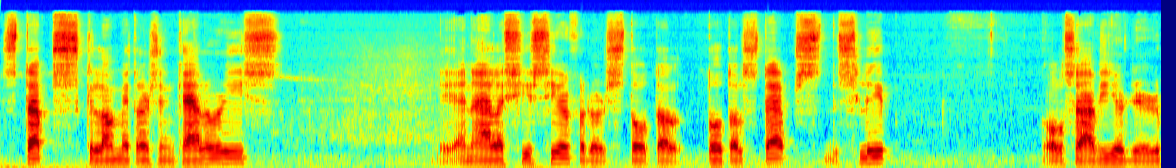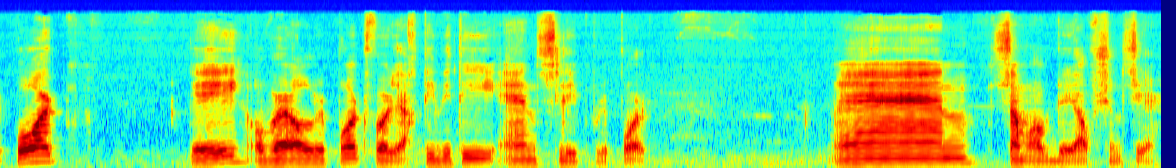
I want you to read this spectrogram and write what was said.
steps kilometers and calories. The analysis here for those total total steps the sleep. Also have here the report. Okay overall report for the activity and sleep report. And some of the options here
